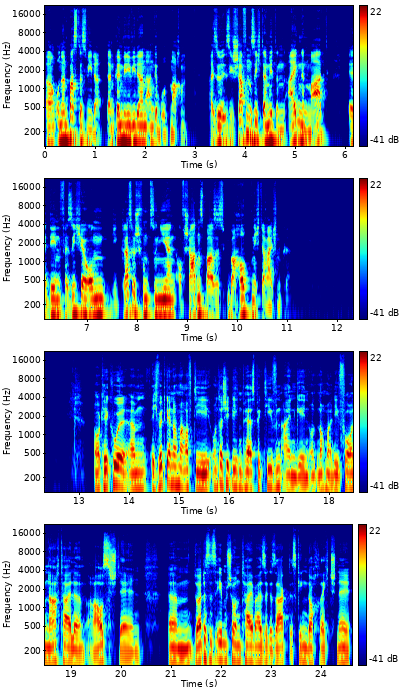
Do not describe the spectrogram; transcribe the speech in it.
äh, und dann passt das wieder. Dann können wir dir wieder ein Angebot machen. Also sie schaffen sich damit einen eigenen Markt, den Versicherungen, die klassisch funktionieren, auf Schadensbasis überhaupt nicht erreichen können. Okay, cool. Ähm, ich würde gerne nochmal auf die unterschiedlichen Perspektiven eingehen und nochmal die Vor- und Nachteile rausstellen. Ähm, du hattest es eben schon teilweise gesagt, es ging doch recht schnell.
